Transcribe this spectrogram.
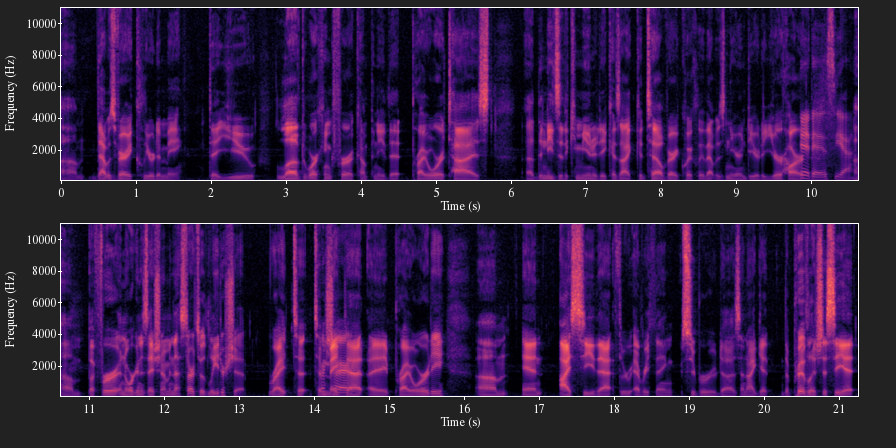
um, that was very clear to me that you loved working for a company that prioritized uh, the needs of the community because I could tell very quickly that was near and dear to your heart. it is, yeah. Um, but for an organization, I mean, that starts with leadership, right? To, to For make sure. that a priority. Um, and I see that through everything Subaru does. And I get the privilege to see it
